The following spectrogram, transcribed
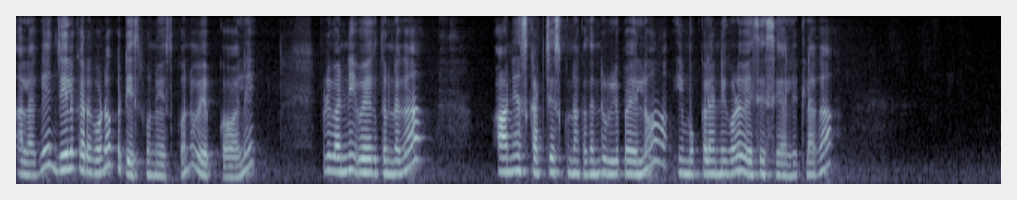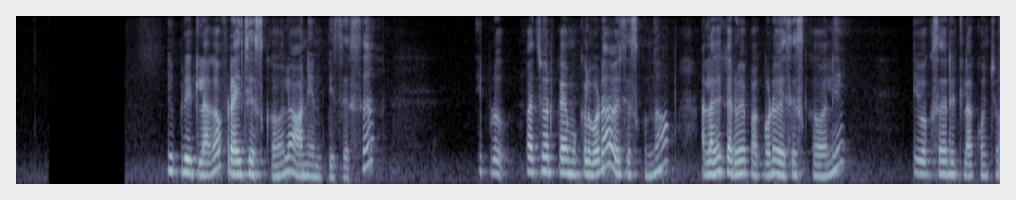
అలాగే జీలకర్ర కూడా ఒక టీ స్పూన్ వేసుకొని వేపుకోవాలి. ఇప్పుడు ఇవన్నీ వేగుతుండగా ఆనియన్స్ కట్ చేసుకున్నాం కదండి ఉల్లిపాయలు ఈ ముక్కలన్నీ కూడా వేసేసేయాలి ఇట్లాగా. ఇప్పుడు ఇట్లాగా ఫ్రై చేసుకోవాలి ఆనియన్ పీసెస్. ఇప్పుడు పచ్చిమిరపకాయ ముక్కలు కూడా వేసేసుకుందాం. అలాగే కరివేపాకు కూడా వేసేసుకోవాలి. ఇవి ఒకసారి ఇట్లా కొంచెం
